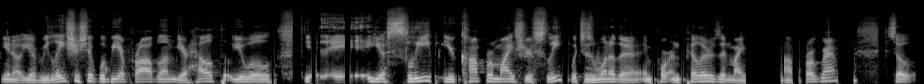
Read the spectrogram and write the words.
you know, your relationship will be a problem. Your health, you will, your sleep, you compromise your sleep, which is one of the important pillars in my uh, program. So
